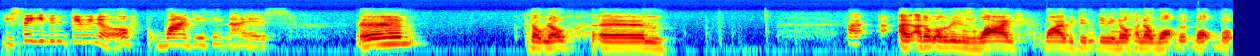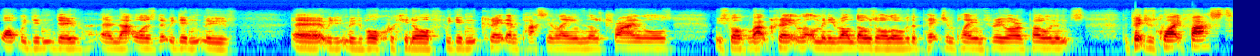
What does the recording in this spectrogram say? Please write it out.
You say you didn't do enough, but why do you think that is? Um, I don't know. Um, I, I, I don't know the reasons why why we didn't do enough. I know what the, what what we didn't do, and that was that we didn't move. Uh, we didn't move the ball quick enough. We didn't create them passing lanes, and those triangles. We spoke about creating little mini rondos all over the pitch and playing through our opponents. The pitch was quite fast,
